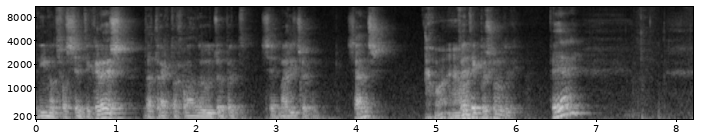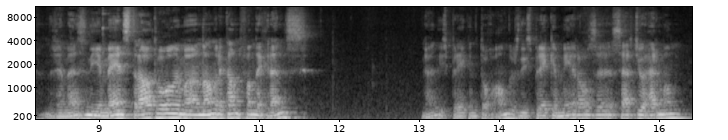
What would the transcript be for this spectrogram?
En iemand van Sint-Kruis, dat trekt toch wel de hoed op het, zeg maar iets op sens. goh, ja. Vind ik persoonlijk. Vind jij er zijn mensen die in mijn straat wonen, maar aan de andere kant van de grens, ja, die spreken toch anders. Die spreken meer als eh, Sergio Herman.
